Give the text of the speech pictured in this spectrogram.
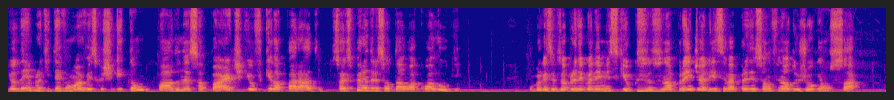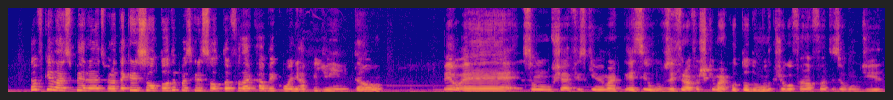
Eu lembro que teve uma vez que eu cheguei tão upado nessa parte que eu fiquei lá parado, só esperando ele soltar o Aqualug. Porque você precisa aprender com a name skill, porque uhum. se você não aprende ali, você vai aprender só no final do jogo, é um saco. Então eu fiquei lá esperando, esperando até que ele soltou, depois que ele soltou, eu fui lá e acabei com ele rapidinho. Então, meu, é, são chefes que me marcam. Esse, o Zephyroth acho que marcou todo mundo que jogou Final Fantasy algum dia.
